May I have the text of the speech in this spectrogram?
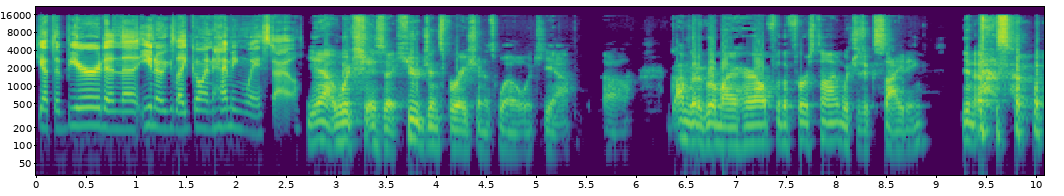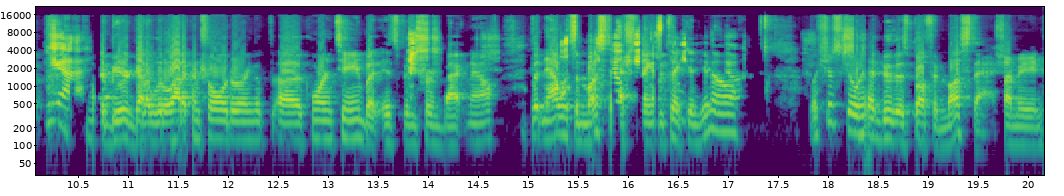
you got the beard and the you know you like going Hemingway style. yeah, which is a huge inspiration as well. Which yeah, uh, I'm going to grow my hair out for the first time, which is exciting. You know, so Yeah. My beard got a little out of control during the uh, quarantine, but it's been trimmed back now. But now with the mustache thing, I'm thinking, you know, let's just go ahead and do this Buffett mustache. I mean,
